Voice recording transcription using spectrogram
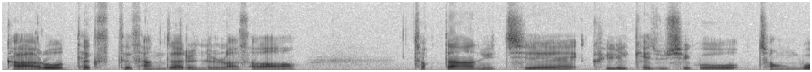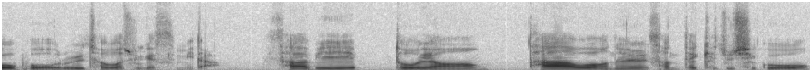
가로 텍스트 상자를 눌러서 적당한 위치에 클릭해 주시고 정보 보호를 적어 주겠습니다. 삽입, 도형, 타원을 선택해 주시고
